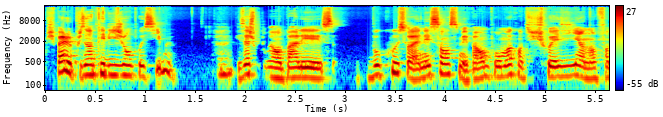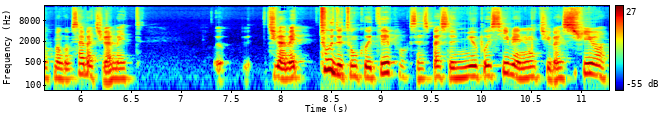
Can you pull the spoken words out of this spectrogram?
je sais pas, le plus intelligent possible. Et ça, je pourrais en parler beaucoup sur la naissance, mais par exemple pour moi, quand tu choisis un enfantement comme ça, bah tu vas mettre euh, tu vas mettre tout de ton côté pour que ça se passe le mieux possible, et donc tu vas suivre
